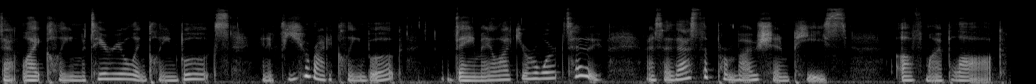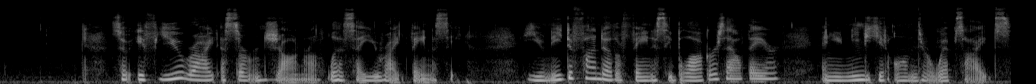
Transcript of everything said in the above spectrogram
that like clean material and clean books, and if you write a clean book, they may like your work too. And so that's the promotion piece of my blog. So if you write a certain genre, let's say you write fantasy, you need to find other fantasy bloggers out there and you need to get on their websites.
